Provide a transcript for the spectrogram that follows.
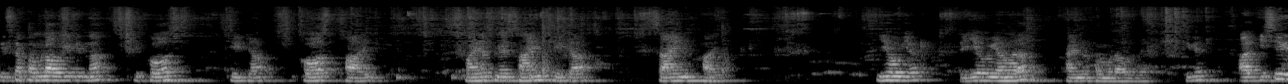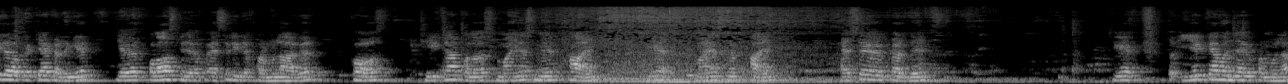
इसका फॉर्मूला हो गया कितना? Cos theta cos five minus में साइन थीटा साइन फाइव ये हो गया तो ये हो गया हमारा फाइनल फार्मूला हो गया, ठीक है? और इसी की जगह पे क्या कर देंगे कि अगर प्लस की जगह ऐसे लिखे फार्मूला अगर कॉस थीटा प्लस माइनस में फाइव ठीक है? माइनस में फाइव ऐसे अगर कर दें, ठीक है? तो ये क्या बन जाएगा फार्मूला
